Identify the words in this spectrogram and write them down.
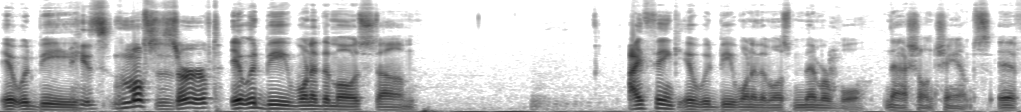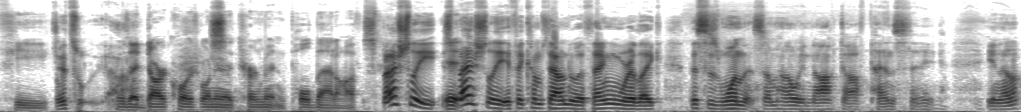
it would be He's most deserved. it would be one of the most um I think it would be one of the most memorable national champs if he It's was a dark horse going into a tournament and pulled that off. especially especially if it comes down to a thing where like this is one that somehow we knocked off Penn State. You know,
